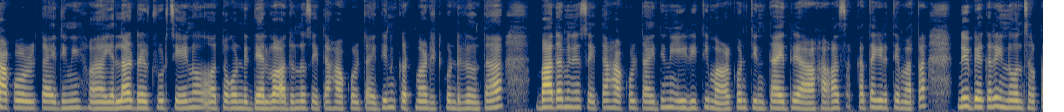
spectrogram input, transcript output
ಹಾಕ್ಕೊಳ್ತಾ ಇದ್ದೀನಿ. ಎಲ್ಲ ಡ್ರೈ ಫ್ರೂಟ್ಸ್ ಏನು ತೊಗೊಂಡಿದ್ದೆ ಅಲ್ವಾ? ಅದನ್ನು ಸಹಿತ ಹಾಕ್ಕೊಳ್ತಾ ಇದ್ದೀನಿ ಕಟ್ ಮಾಡಿ ಇಟ್ಕೊಂಡಿರುವಂತಹ ಬಾದಾಮಿನ ಸಹಿತ ಹಾಕ್ಕೊಳ್ತಾ ಇದ್ದೀನಿ. ಈ ರೀತಿ ಮಾಡ್ಕೊಂಡು ತಿಂತಾ ಇದ್ರೆ ಆಹಾ ಸಖತ್ತಾಗಿರುತ್ತೆ ಮಾತ್ರ. ನೀವು ಬೇಕಾದ್ರೆ ಇನ್ನೂ ಒಂದು ಸ್ವಲ್ಪ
